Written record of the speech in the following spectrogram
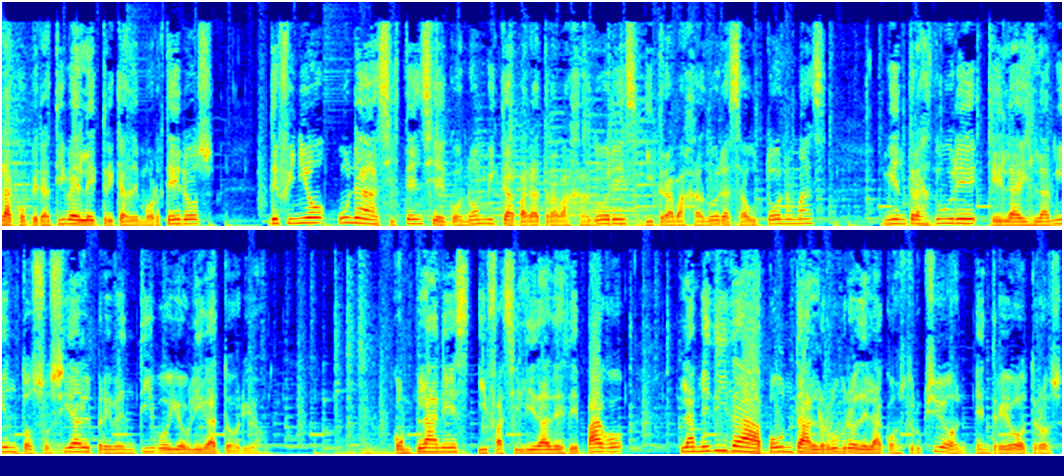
La Cooperativa Eléctrica de Morteros definió una asistencia económica para trabajadores y trabajadoras autónomas mientras dure el aislamiento social preventivo y obligatorio. Con planes y facilidades de pago, la medida apunta al rubro de la construcción, entre otros,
